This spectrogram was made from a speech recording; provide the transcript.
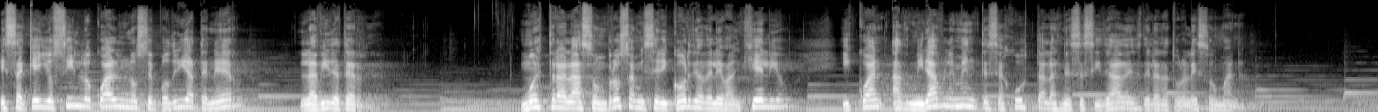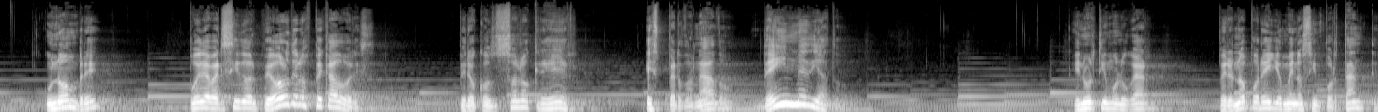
Es aquello sin lo cual no se podría tener la vida eterna. Muestra la asombrosa misericordia del Evangelio y cuán admirablemente se ajusta a las necesidades de la naturaleza humana. Un hombre puede haber sido el peor de los pecadores, pero con solo creer es perdonado de inmediato. En último lugar, pero no por ello menos importante,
